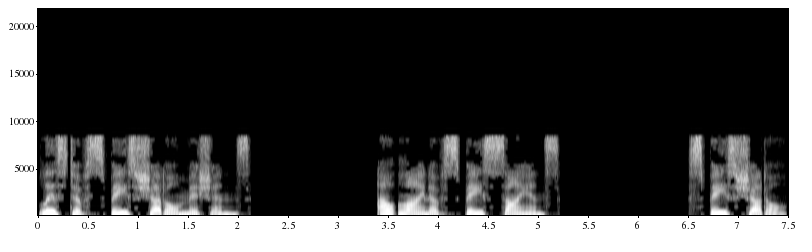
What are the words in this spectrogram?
List of Space Shuttle missions Outline of space science Space Shuttle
